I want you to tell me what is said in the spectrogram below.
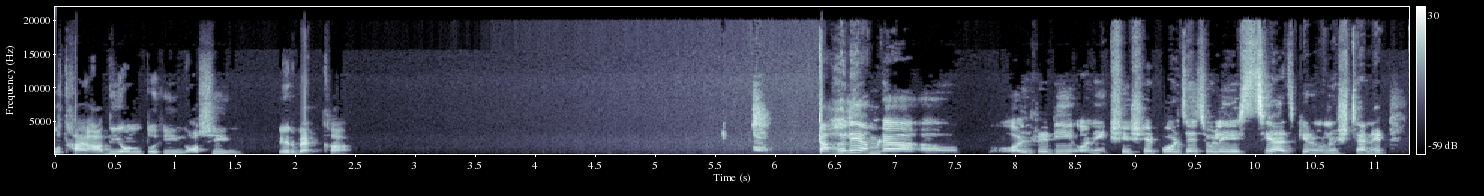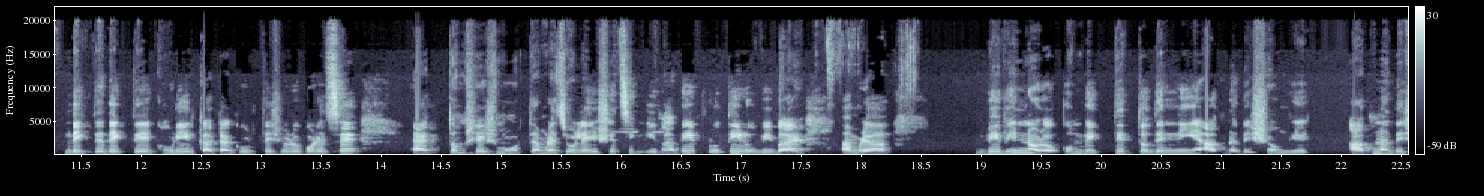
কোথায় আদি অন্তহীন, অসীম এর ব্যাখ্যা? তাহলে আমরা অলরেডি অনেক শেষের পর্যায়ে চলে এসেছি আজকের অনুষ্ঠানের। দেখতে দেখতে ঘড়ির কাঁটা ঘুরতে শুরু করেছে। একদম শেষ মুহূর্তে আমরা চলে এসেছি। এভাবেই প্রতি রবিবার আমরা বিভিন্ন রকম ব্যক্তিত্বদের নিয়ে আপনাদের সঙ্গে আপনাদের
